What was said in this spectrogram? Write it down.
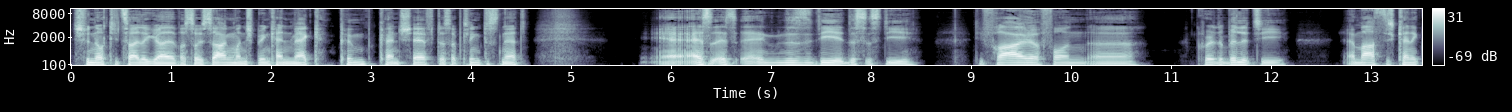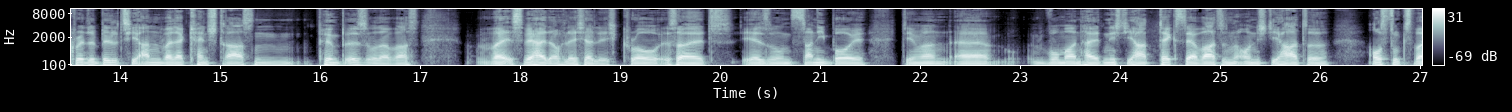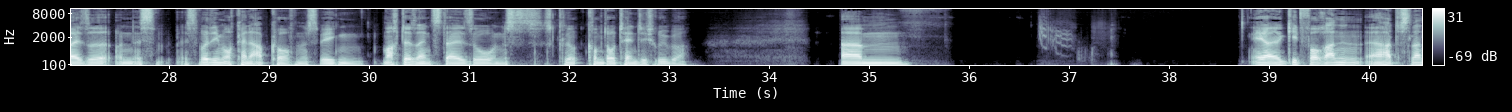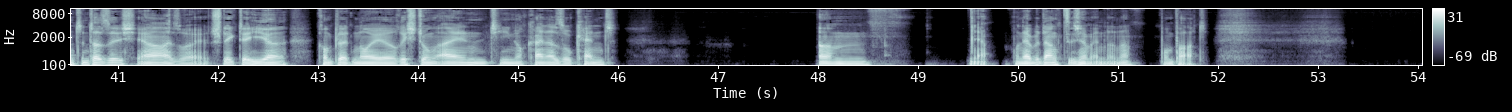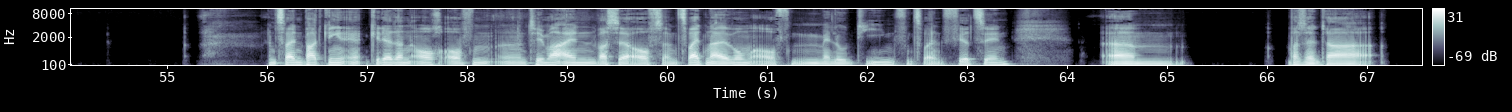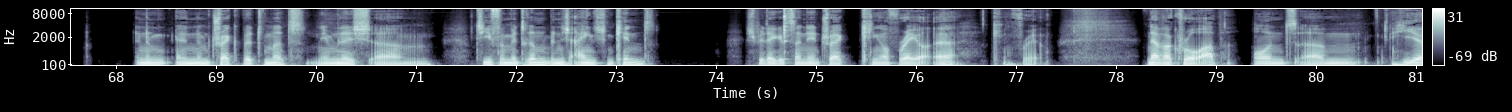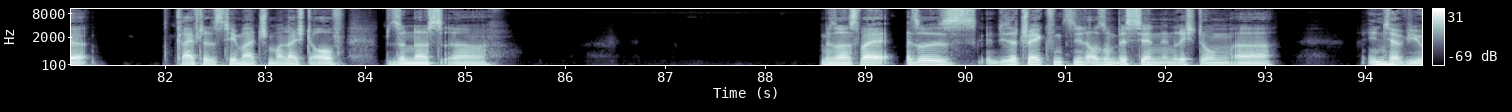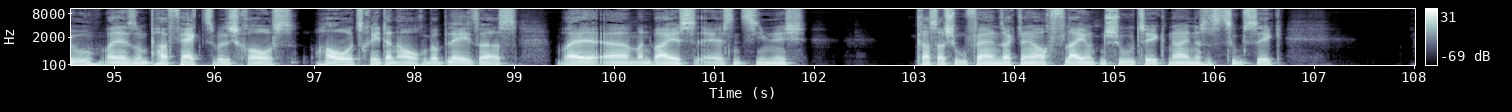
Ich finde auch die Zeile geil. Was soll ich sagen, man? Ich bin kein Mac-Pimp, kein Chef, deshalb klingt es nett. Es, es, äh, das ist die, das ist die, die Frage von äh, Credibility. Er maßt sich keine Credibility an, weil er kein Straßenpimp ist oder was. Weil es wäre halt auch lächerlich. Crow ist halt eher so ein Sunny Boy, den man, äh, wo man halt nicht die harten Texte erwartet und auch nicht die harte Ausdrucksweise und es, es würde ihm auch keiner abkaufen. Deswegen macht er seinen Style so und es, es kommt authentisch rüber. Ähm, er geht voran, er hat das Land hinter sich, ja, also er schlägt er hier komplett neue Richtung ein, die noch keiner so kennt. Ähm, ja, und er bedankt sich am Ende, ne, vom Part. Im zweiten Part ging, geht er dann auch auf ein äh, Thema ein, was er auf seinem zweiten Album, auf Melodien von 2014, ähm, was er da in einem, in einem Track widmet, nämlich ähm, Tiefe mit drin bin ich eigentlich ein Kind. Später gibt's dann den Track King of Rail, äh, King of Rail, Never Grow Up und ähm, hier greift er das Thema halt schon mal leicht auf, besonders äh, besonders weil also es, dieser Track funktioniert auch so ein bisschen in Richtung äh, Interview, weil er so ein paar Facts über sich raushaut, redet dann auch über Blazers, weil äh, man weiß, er ist ein ziemlich krasser Schuhfan, sagt dann ja auch Fly und ein Schuhtick, nein, das ist zu sick.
